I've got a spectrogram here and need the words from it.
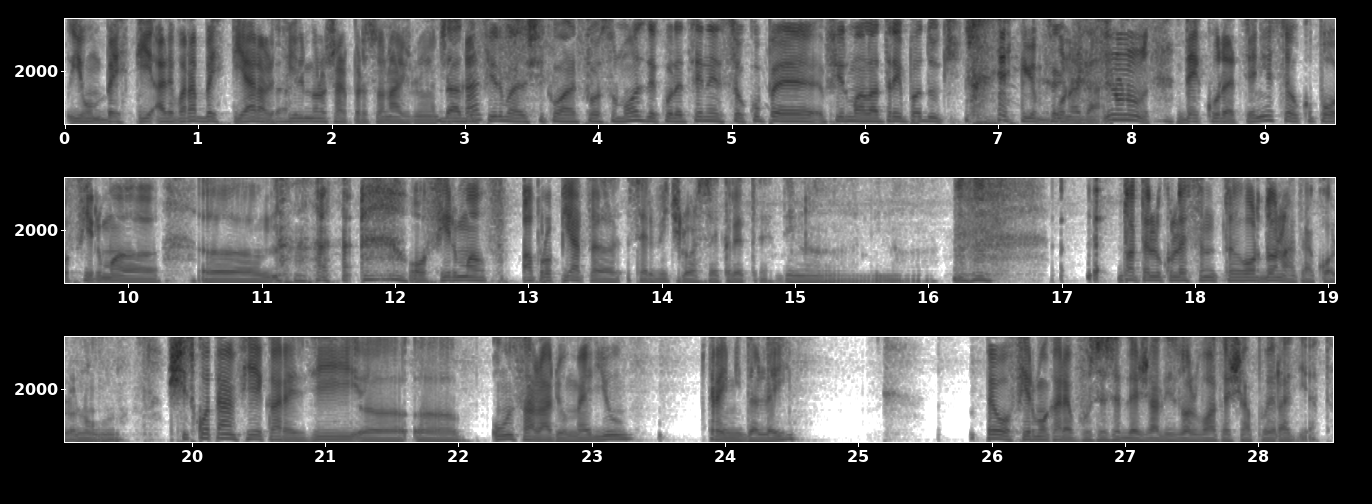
e un besti, adevărat bestiar al da. filmelor și al personajelor. Da, de firmă, și cum ar fi fost frumos, de curățenie se ocupe firma la trei păduchi. e bună, da. Nu, nu, de curățenie se ocupă o firmă uh, o firmă apropiată serviciilor secrete din... Uh, din uh, uh-huh toate lucrurile sunt ordonate acolo. Nu? Și scotea în fiecare zi uh, uh, un salariu mediu, 3000 de lei, pe o firmă care fusese deja dizolvată și apoi radiată.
